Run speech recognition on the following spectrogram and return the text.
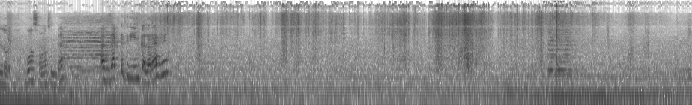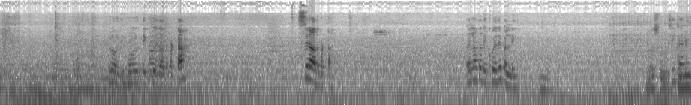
ਲੋ ਬਹੁਤ ਸੋਹਣਾ ਸੂਟ ਹੈ। ਐਗਜ਼ੈਕਟ ਗ੍ਰੀਨ ਕਲਰ ਹੈ ਇਹ ਲੋ ਜੀ ਹੁਣ ਦੇਖੋ ਇਹਦਾ ਦੁਪੱਟਾ। ਸਿਰਾ ਦੁਪੱਟਾ। ਪਹਿਲਾਂ ਤਾਂ ਦੇਖੋ ਇਹਦੇ ਪੱਲੇ। ਕੰਨੀ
